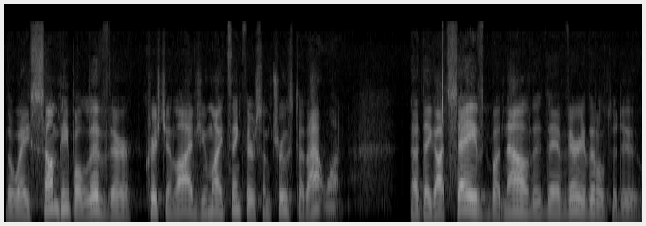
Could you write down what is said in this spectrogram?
the way some people live their Christian lives, you might think there's some truth to that one. That they got saved, but now they have very little to do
